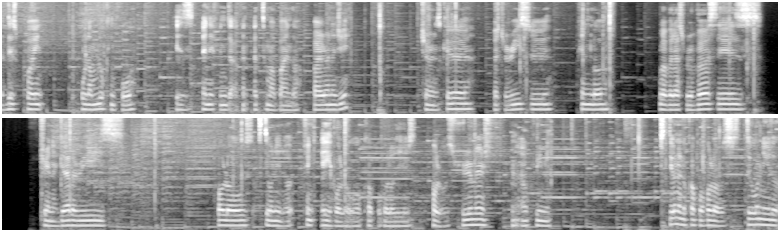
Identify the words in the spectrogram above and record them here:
At this point, all I'm looking for is anything that I can add to my binder. Fire Energy, Insurance Care, Pachirisu, Kinlaw, whether that's reverses, trainer galleries, holos. Still need, a, I think, a holo or a couple holos. Holos. Shroomish and Alcremie. Still need a couple holos. Still need a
